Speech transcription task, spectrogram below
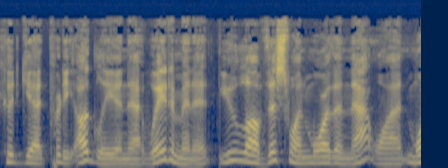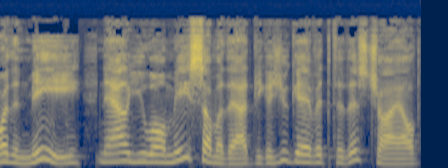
could get pretty ugly. In that, wait a minute, you love this one more than that one, more than me. Now you owe me some of that because you gave it to this child,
